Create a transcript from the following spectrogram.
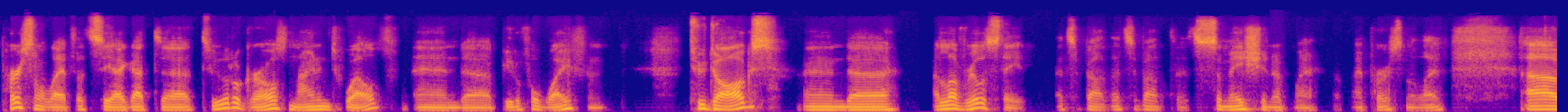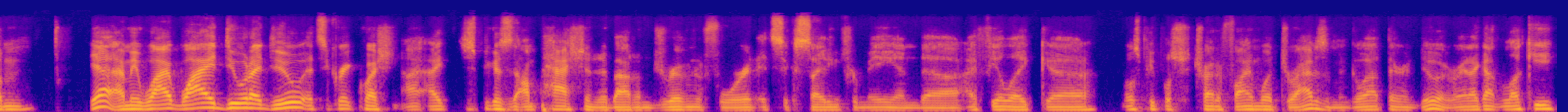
personal life. Let's see. I got uh, two little girls, nine and twelve, and a uh, beautiful wife, and two dogs. And uh, I love real estate. That's about that's about the summation of my my personal life. Um, yeah, I mean, why why I do what I do? It's a great question. I, I just because I'm passionate about, it, I'm driven for it. It's exciting for me, and uh, I feel like uh, most people should try to find what drives them and go out there and do it. Right? I got lucky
